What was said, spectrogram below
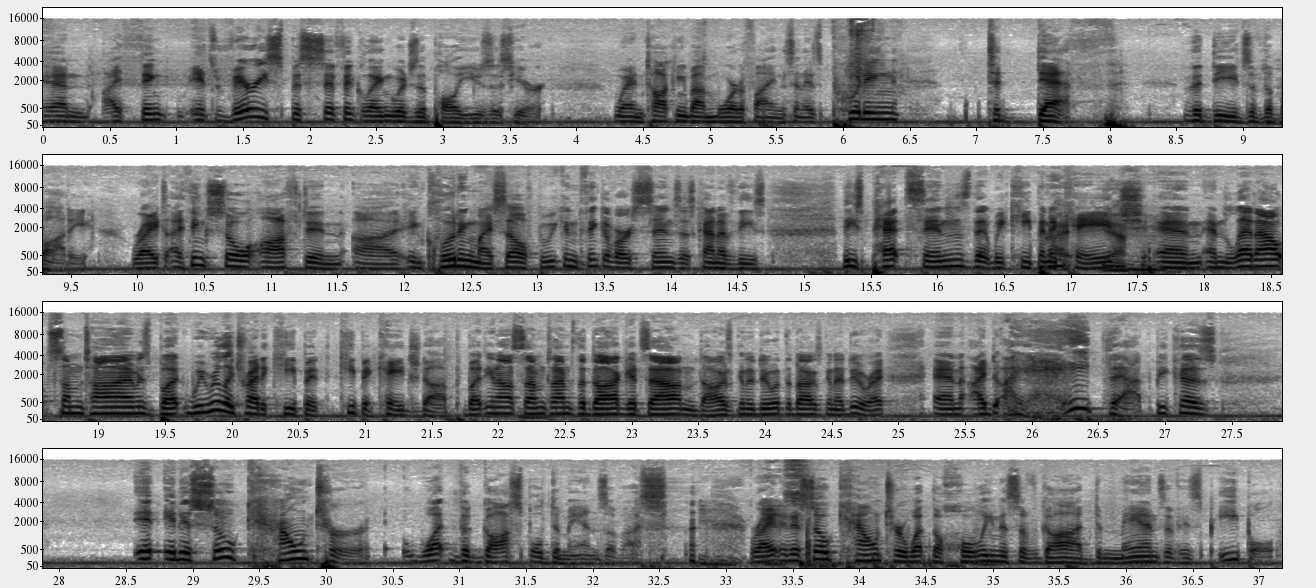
And I think it's very specific language that Paul uses here when talking about mortifying sin. It's putting to death the deeds of the body right i think so often uh, including myself we can think of our sins as kind of these these pet sins that we keep in right. a cage yeah. and and let out sometimes but we really try to keep it keep it caged up but you know sometimes the dog gets out and the dog's going to do what the dog's going to do right and I, I hate that because it, it is so counter what the gospel demands of us, mm-hmm. right? Yes. It is so counter what the holiness of God demands of his people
